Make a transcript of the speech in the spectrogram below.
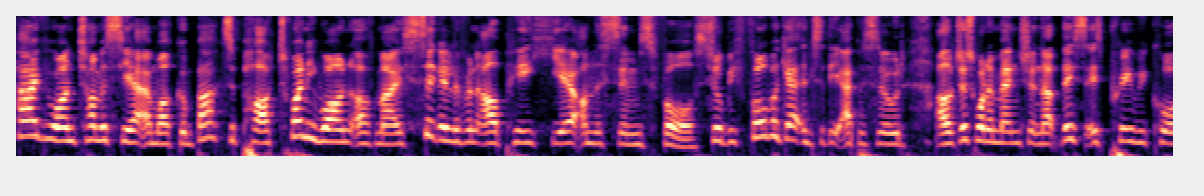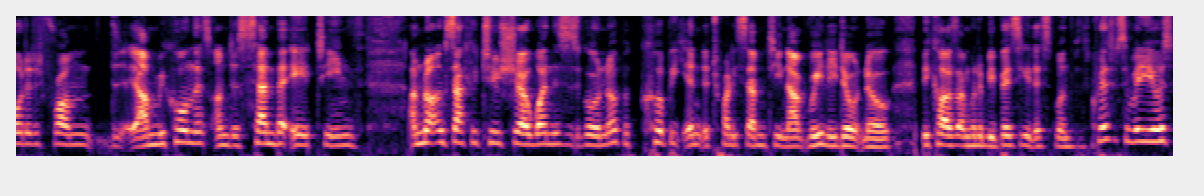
Hi everyone, Thomas here and welcome back to part 21 of my City Living LP here on The Sims 4. So before we get into the episode, I'll just want to mention that this is pre-recorded from, the, I'm recording this on December 18th. I'm not exactly too sure when this is going up, it could be into 2017, I really don't know, because I'm going to be busy this month with Christmas videos,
